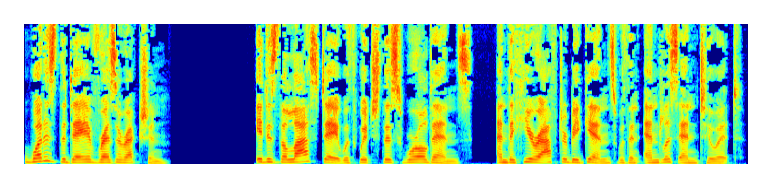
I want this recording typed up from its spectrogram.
What is the day of resurrection? It is the last day with which this world ends, and the hereafter begins with an endless end to it.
